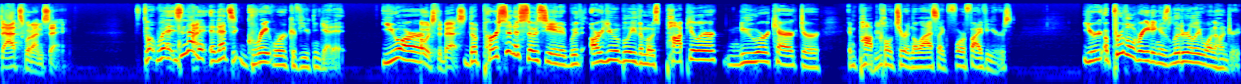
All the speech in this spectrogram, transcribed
That's what I'm saying. But isn't that that's great work if you can get it? You are Oh, it's the best. the person associated with arguably the most popular newer character in pop Mm-hmm. culture in the last like four or five years. Your approval rating is literally 100.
